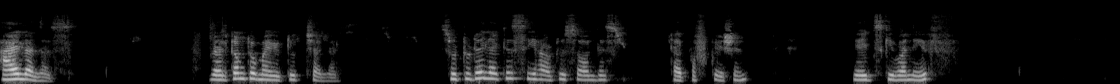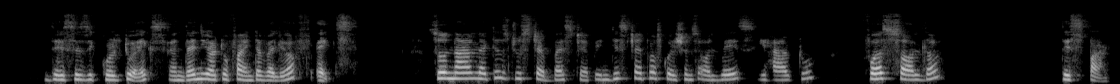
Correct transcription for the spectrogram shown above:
Hi learners, welcome to my YouTube channel. So today let us see how to solve this type of question. It's given if this is equal to x and then you have to find the value of x. So now let us do step by step. In this type of questions always you have to first solve the this part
